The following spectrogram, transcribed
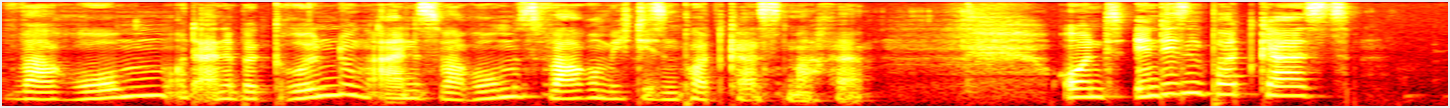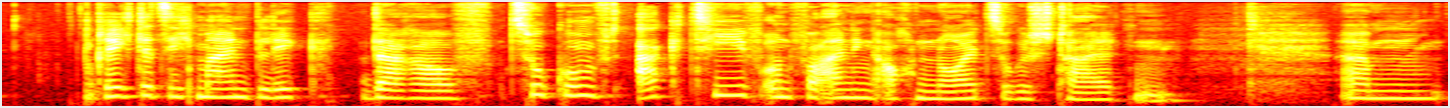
Warum und eine Begründung eines Warums, warum ich diesen Podcast mache. Und in diesem Podcast richtet sich mein Blick darauf, Zukunft aktiv und vor allen Dingen auch neu zu gestalten. Ähm,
